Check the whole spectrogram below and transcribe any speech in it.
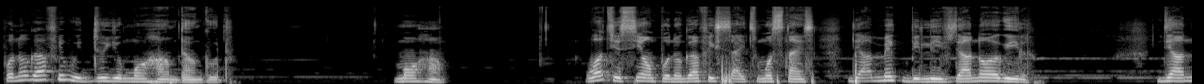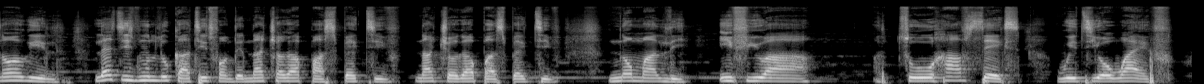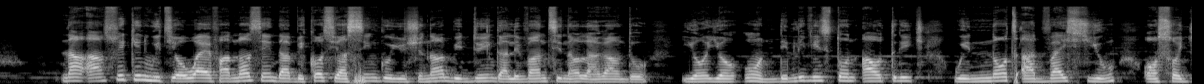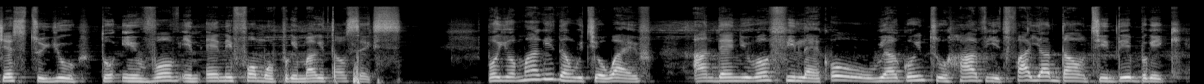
pornography will do you more harm than good. More harm. What you see on pornographic sites most times they are make believes they are not real. They are not real. Let's even look at it from the natural perspective natural perspective. Normally if you are to have sex with your wife now i'm speaking with your wife. I'm not saying that because you are single you should not be doing gallivanting all around though. You're your own. The livingstone outreach will not advise you or suggest to you to involve in any form of premarital sex. But you're married and with your wife and then you will feel like oh we are going to have it. Fire down till daybreak.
